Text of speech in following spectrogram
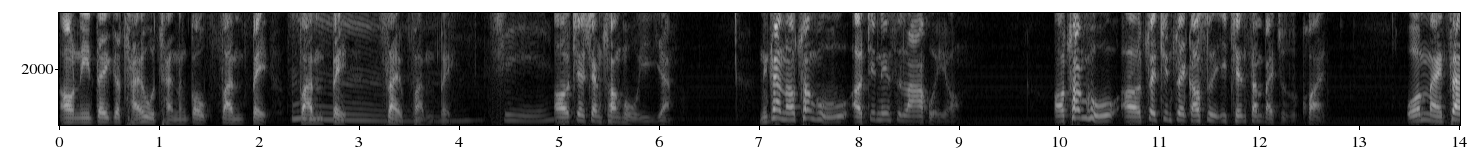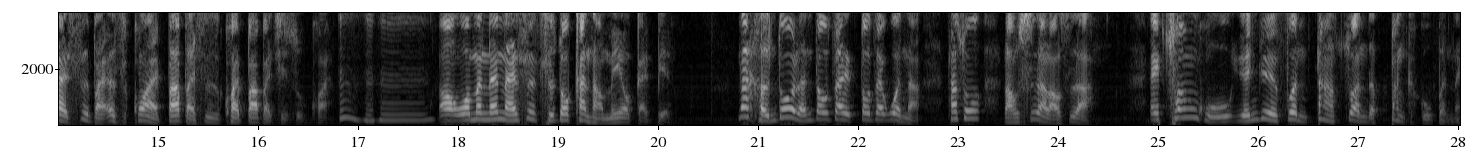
哦，你的一个财富才能够翻倍、翻倍再翻倍。是哦，就像川湖一样，你看哦，川湖啊，今天是拉回哦。哦，川湖呃，最近最高是一千三百九十块，我买在四百二十块、八百四十块、八百七十五块。嗯哼哼。哦，我们仍然是持多看好，没有改变。那很多人都在都在问呐、啊，他说：“老师啊，老师啊，哎，川湖元月份大赚了半个股本呢，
